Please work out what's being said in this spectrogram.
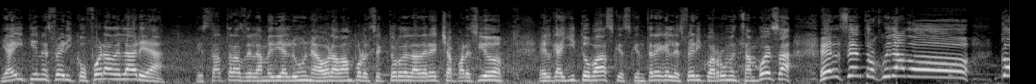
Y ahí tiene esférico, fuera del área. Está atrás de la media luna. Ahora van por el sector de la derecha. Apareció el Gallito Vázquez que entrega el esférico a Rubén Zambuesa. El centro, cuidado. Gol.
